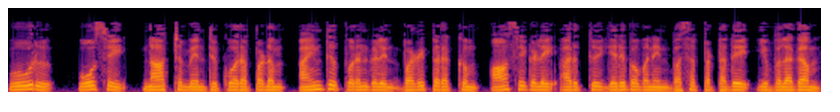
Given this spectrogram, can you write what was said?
ஊறு ஓசை நாற்றம் என்று கூறப்படும் ஐந்து புலன்களின் வழிபிறக்கும் ஆசைகளை அறுத்து எறிபவனின் வசப்பட்டதே இவ்வுலகம்.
